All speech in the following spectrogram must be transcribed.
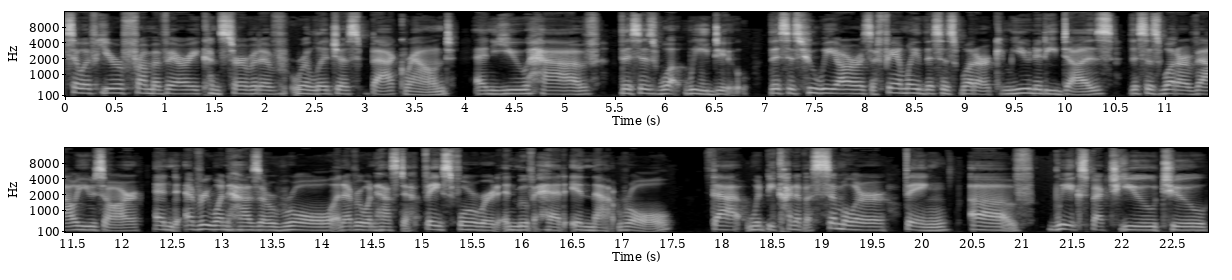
so if you're from a very conservative religious background and you have, this is what we do. This is who we are as a family. This is what our community does. This is what our values are. And everyone has a role and everyone has to face forward and move ahead in that role. That would be kind of a similar thing of we expect you to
